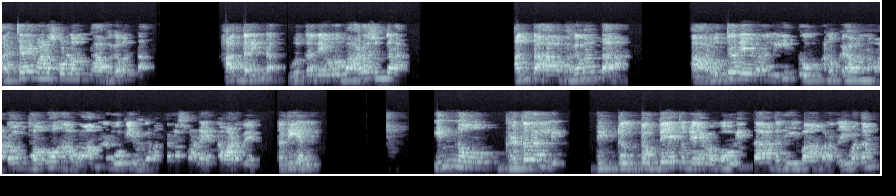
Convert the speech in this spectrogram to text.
ಅರ್ಚನೆ ಮಾಡಿಸ್ಕೊಳ್ಳುವಂತಹ ಭಗವಂತ. ಆದ್ದರಿಂದ ರುದ್ರದೇವರು ಬಹಳ ಸುಂದರ. ಅಂತಹ ಭಗವಂತ ಆ ರುದ್ರದೇವರಲ್ಲಿ ಇಟ್ಟು ಅನುಗ್ರಹವನ್ನು ಮಾಡುವಂಥವನು ಆ ವಾಮನ ರೂಪಿ ಭಗವಂತನ ಸ್ಮರಣೆಯನ್ನ ಮಾಡಬೇಕು ನದಿಯಲ್ಲಿ. ಇನ್ನು ಘೃತದಲ್ಲಿ ದಿಗ್ದುಗ್ಧೇತು ದೇವ ಗೋವಿಂದ ವಾಮನ ದೈವತಂ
